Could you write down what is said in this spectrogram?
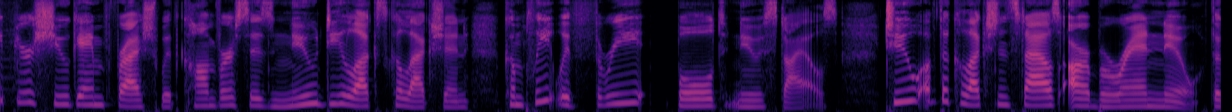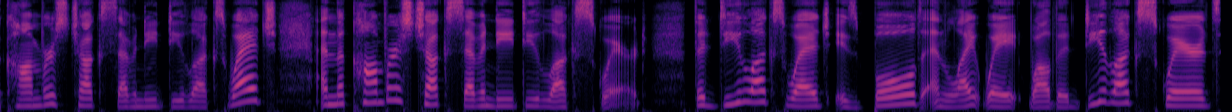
Keep your shoe game fresh with Converse's new deluxe collection, complete with three bold new styles. Two of the collection styles are brand new the Converse Chuck 70 Deluxe Wedge and the Converse Chuck 70 Deluxe Squared. The Deluxe Wedge is bold and lightweight, while the Deluxe Squared's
